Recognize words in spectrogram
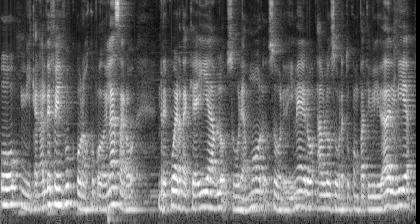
o mi canal de Facebook Horóscopo de Lázaro. Recuerda que ahí hablo sobre amor, sobre dinero, hablo sobre tu compatibilidad del día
